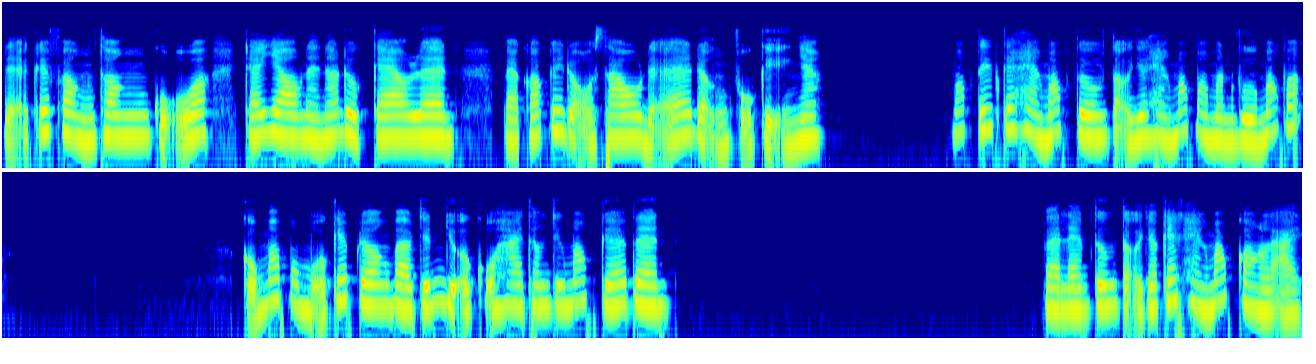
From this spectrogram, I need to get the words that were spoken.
để cái phần thân của trái dâu này nó được cao lên và có cái độ sâu để đựng phụ kiện nha. Móc tiếp cái hàng móc tương tự như hàng móc mà mình vừa móc á cũng móc một mũi kép đơn vào chính giữa của hai thân chân móc kế bên. Và làm tương tự cho các hàng móc còn lại.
